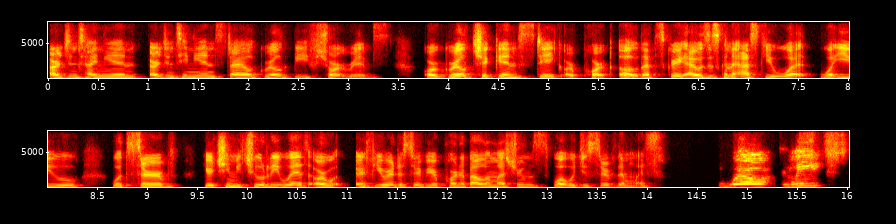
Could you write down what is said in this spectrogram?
Argentinian Argentinian style grilled beef short ribs, or grilled chicken, steak, or pork. Oh, that's great. I was just going to ask you what what you would serve your chimichurri with, or if you were to serve your portobello mushrooms, what would you serve them with? Well, meats,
